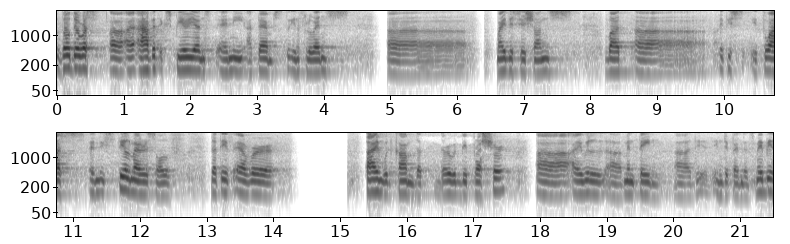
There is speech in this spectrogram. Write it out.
though there was uh, I, haven't experienced any attempts to influence uh, my decisions but uh, it is it was and is still my resolve that if ever time would come that there would be pressure uh, I will uh, maintain uh, the independence. Maybe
